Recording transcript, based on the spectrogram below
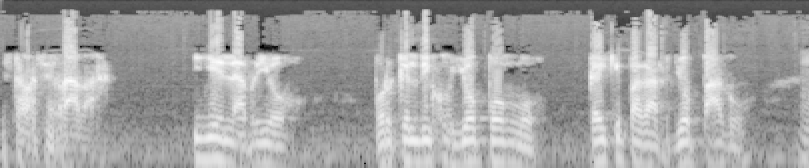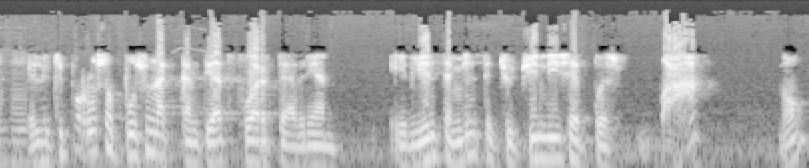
estaba cerrada y él abrió, porque él dijo, yo pongo, que hay que pagar, yo pago. El equipo ruso puso una cantidad fuerte, Adrián. Evidentemente Chuchín dice, pues va, ¿no?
